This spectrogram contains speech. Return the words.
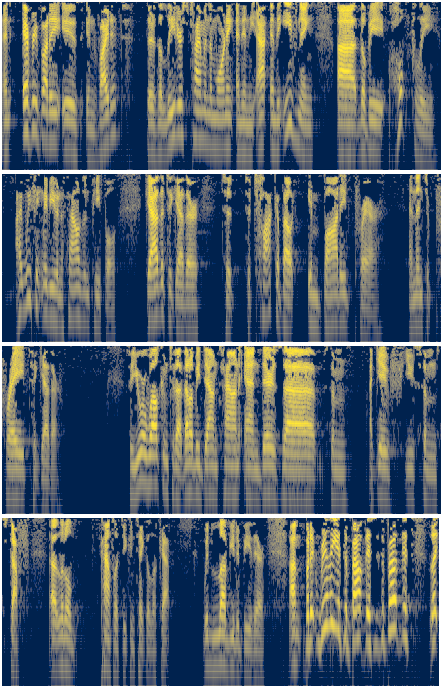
And everybody is invited. There's a leader's time in the morning, and in the, in the evening, uh, there'll be hopefully, I, we think maybe even a thousand people gathered together to, to talk about embodied prayer and then to pray together. So you are welcome to that. That'll be downtown, and there's uh, some, I gave you some stuff, uh, little pamphlets you can take a look at. We'd love you to be there. Um, but it really is about this. It's about this like,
